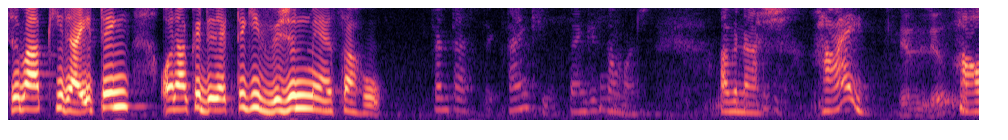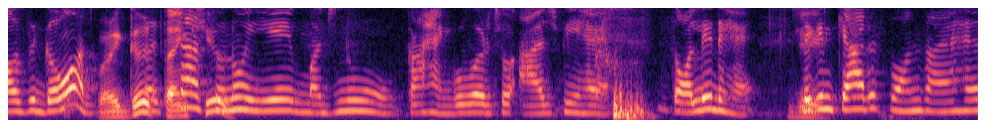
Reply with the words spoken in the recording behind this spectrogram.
जब आपकी राइटिंग और आपके डायरेक्टर की विजन में ऐसा हो Fantastic. Thank you. Thank you so much. Avinash, hi. How's it going? Very good, अच्छा. सुनो ये मजनू का हैंगओवर जो आज भी है सॉलिड है लेकिन क्या रिस्पॉन्स आया है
